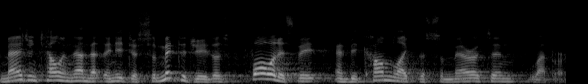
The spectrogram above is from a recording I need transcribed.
Imagine telling them that they need to submit to Jesus, fall at his feet, and become like the Samaritan leper.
